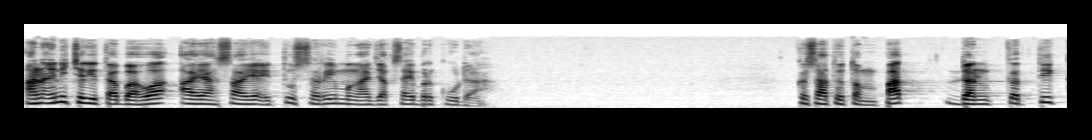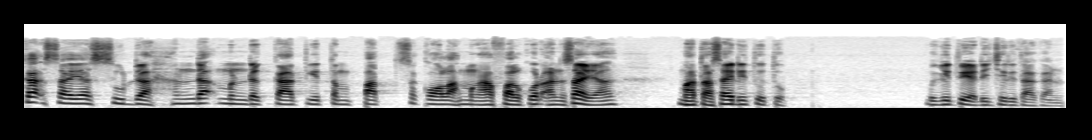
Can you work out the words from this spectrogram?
Anak ini cerita bahwa ayah saya itu sering mengajak saya berkuda ke satu tempat dan ketika saya sudah hendak mendekati tempat sekolah menghafal Quran saya, mata saya ditutup. Begitu ya diceritakan.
